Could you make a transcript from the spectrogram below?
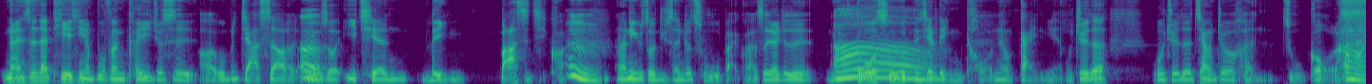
男生在贴心的部分，可以就是啊，我们假设啊，比如说一千零八十几块，嗯，那例如说女生就出五百块，剩下就是你多出那些零头那种概念。我觉得。我觉得这样就很足够了。哦，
